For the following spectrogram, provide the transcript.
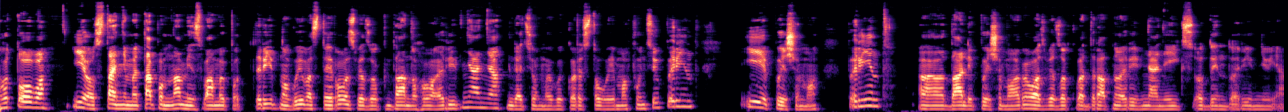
Готово. І останнім етапом нам із вами потрібно вивести розв'язок даного рівняння. Для цього ми використовуємо функцію print і пишемо print. Далі пишемо розв'язок квадратного рівняння x1 дорівнює.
